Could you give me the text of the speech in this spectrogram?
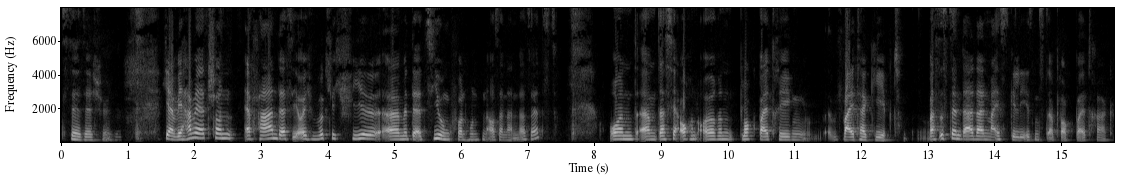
Sehr, sehr schön. Ja, wir haben ja jetzt schon erfahren, dass ihr euch wirklich viel äh, mit der Erziehung von Hunden auseinandersetzt und ähm, das ja auch in euren Blogbeiträgen weitergebt. Was ist denn da dein meistgelesenster Blogbeitrag?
